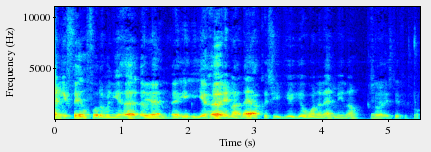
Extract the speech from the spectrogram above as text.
and you feel for them and you hurt them, Yeah. and uh, you- you're hurting like they are because you, you you're one of them, you know. So it's difficult.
